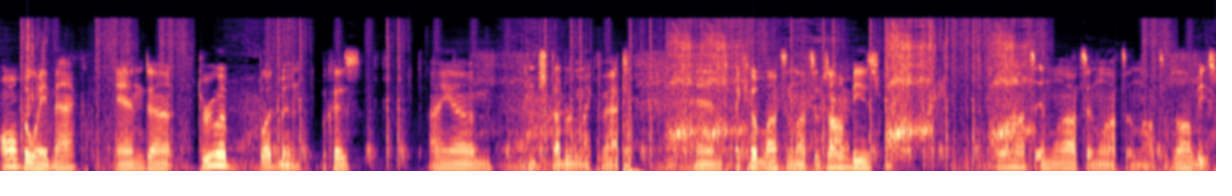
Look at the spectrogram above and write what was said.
all the way back and uh, through a blood moon because I um am stubborn like that, and I killed lots and lots of zombies, lots and lots and lots and lots of zombies.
